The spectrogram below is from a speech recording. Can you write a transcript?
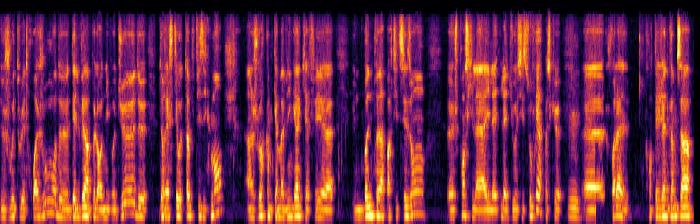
de jouer tous les trois jours, d'élever un peu leur niveau de jeu, de, de rester au top physiquement. Un joueur comme Kamavinga qui a fait euh, une bonne première partie de saison, euh, je pense qu'il a, il a, il a dû aussi souffrir parce que Hmm. euh, voilà, quand tu es jeune comme ça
